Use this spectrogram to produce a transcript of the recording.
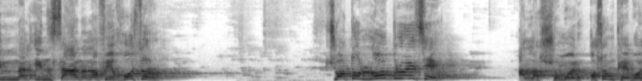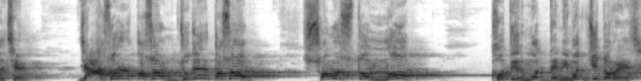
ইন্নাল ইনসান লাফি খুসর। যত লোক রয়েছে, আল্লাহ সময়ের কসম খেয়ে বলছেন যে আসরের কসম, যুগের কসম, সমস্ত লোক ক্ষতির মধ্যে নিমজ্জিত রয়েছে।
